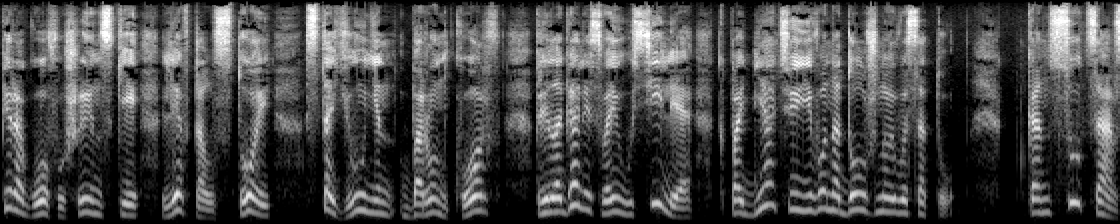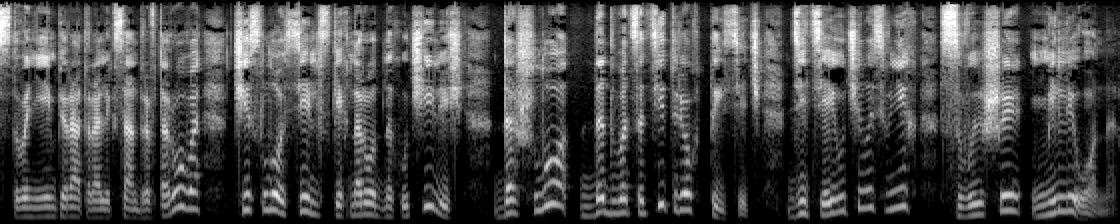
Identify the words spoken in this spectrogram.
Пирогов, Ушинский, Лев Толстой, Стоюнин, барон Корф прилагали свои усилия к поднятию его на должную высоту. Концу царствования императора Александра II число сельских народных училищ дошло до 23 тысяч. Детей училось в них свыше миллиона.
